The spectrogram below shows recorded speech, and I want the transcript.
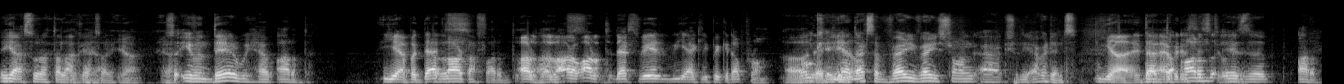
Yeah, Surah Talaq. Yeah, Yeah, sorry. yeah, yeah. So even there we have ard, yeah but that's a lot of ard. ard, a lot of ard that's where we actually pick it up from uh, Okay, you yeah, know, that's a very very strong uh, actually evidence yeah that the evidence ard is there. uh, ard.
